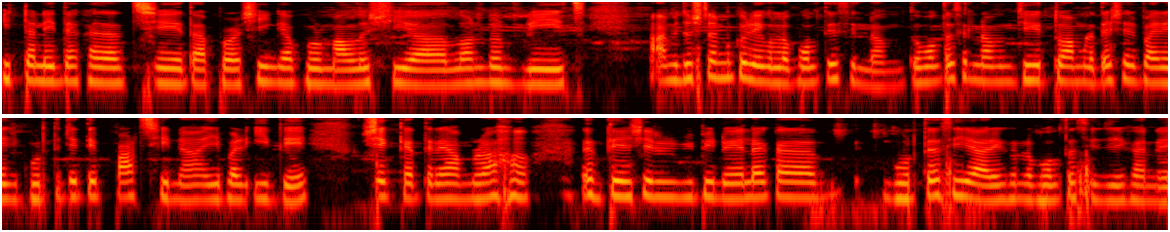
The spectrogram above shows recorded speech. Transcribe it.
ইটালি দেখা যাচ্ছে, তারপর সিঙ্গাপুর, মালয়েশিয়া, লন্ডন ব্রিজ। আমি দুষ্টামি করে এগুলো বলতেছিলাম। তো বলতেছিলাম যেহেতু আমরা দেশের বাইরে ঘুরতে যেতে পারছি না এবার ঈদে, সেক্ষেত্রে আমরা দেশের বিভিন্ন এলাকা ঘুরতেছি আর এখানে বলতেছি যে এখানে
